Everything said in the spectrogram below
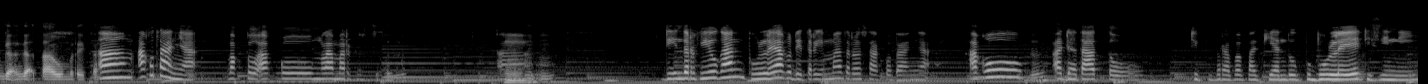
nggak nggak tahu mereka? Aku tanya waktu aku ngelamar kerja. Mm-mm. di interview kan boleh aku diterima terus aku tanya. Aku Hmm. ada tato di beberapa bagian tubuh boleh di sini.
